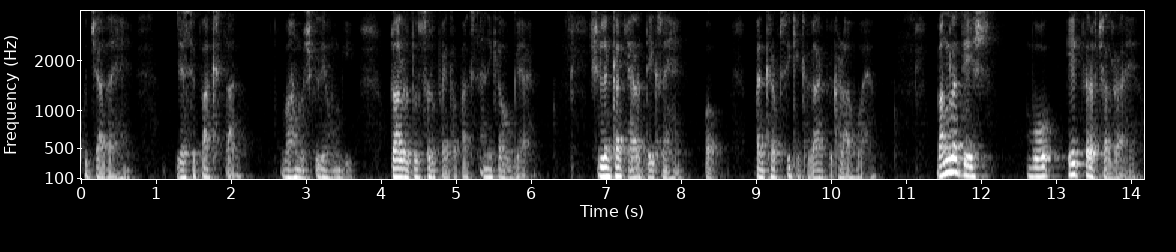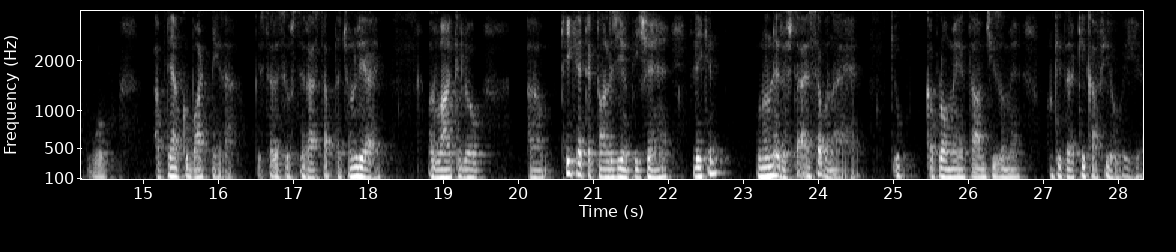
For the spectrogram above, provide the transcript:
कुछ ज़्यादा हैं, जैसे पाकिस्तान, वहाँ मुश्किलें होंगी। डॉलर दो सौ रुपये का पाकिस्तानी का हो गया है। श्रीलंका की हालत देख रहे हैं, वो बैंक के कगार पर खड़ा हुआ है। बांग्लादेश, वो एक तरफ़ चल रहा है, वो अपने आप को बांट नहीं रहा। किस तरह से उसने रास्ता अपना चुन लिया है और वहाँ के लोग ठीक है टेक्नोलॉजी में पीछे हैं, लेकिन उन्होंने रिश्ता ऐसा बनाया है कि कपड़ों में, तमाम चीज़ों में उनकी तरक्की काफ़ी हो गई है।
